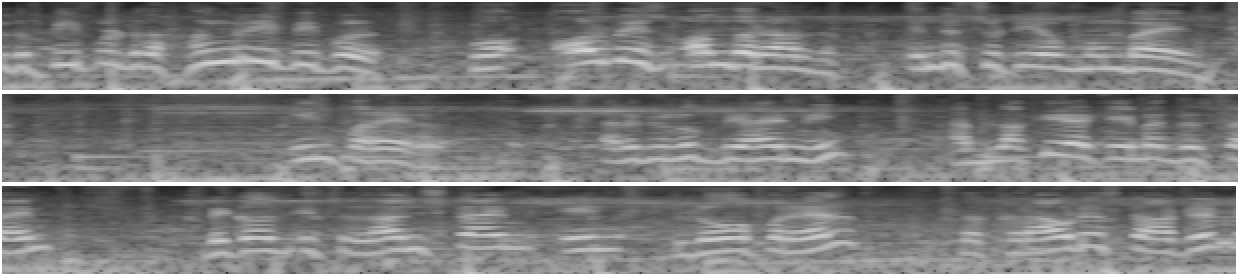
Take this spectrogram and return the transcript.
to the people, to the hungry people who are always on the run in the city of Mumbai, in Parel. And if you look behind me, I'm lucky I came at this time because it's lunchtime in Lower Parel. The crowd has started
